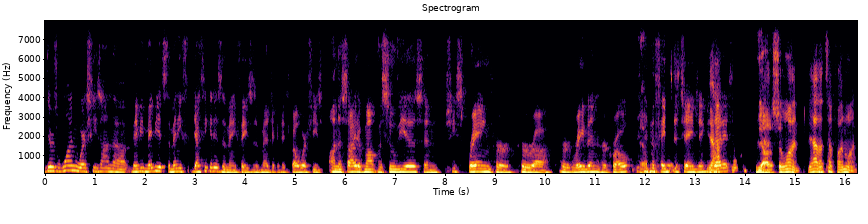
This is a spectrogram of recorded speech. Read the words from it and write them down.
There's one where she's on the maybe maybe it's the many. I think it is the many phases of Magica De Spell where she's on the side of Mount Vesuvius and she's spraying her her uh, her raven, her crow, Yeah. and the face is changing. Is Yeah. that it? yeah, that's the one. Yeah, that's a fun one.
